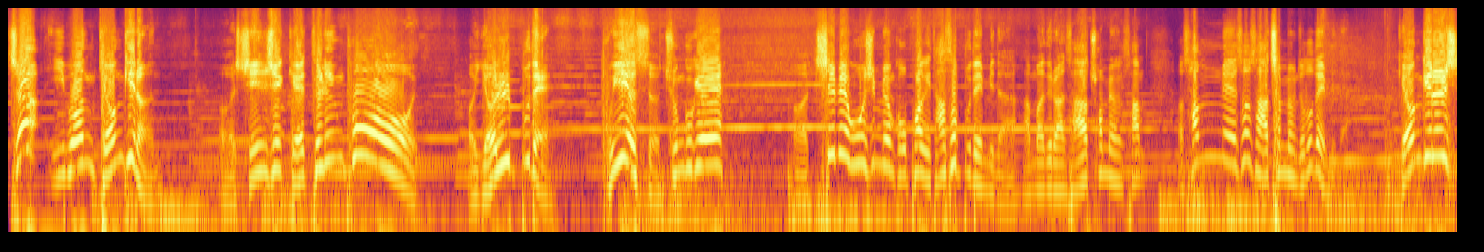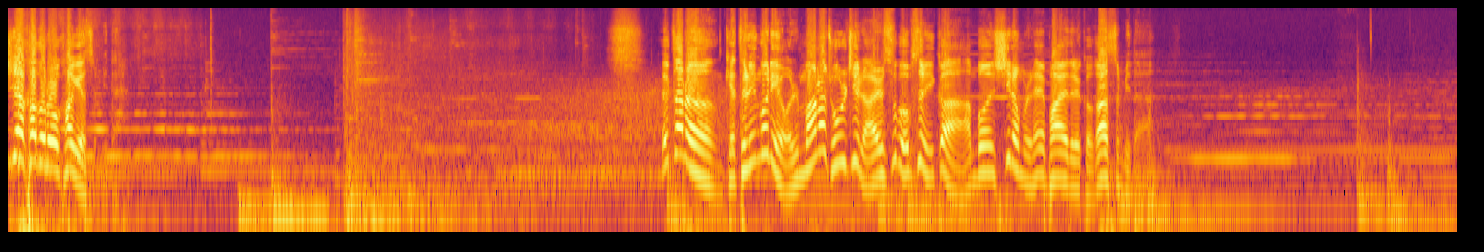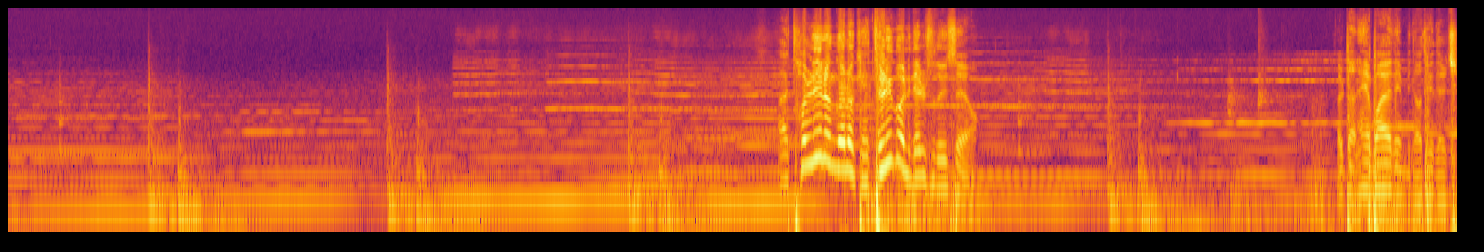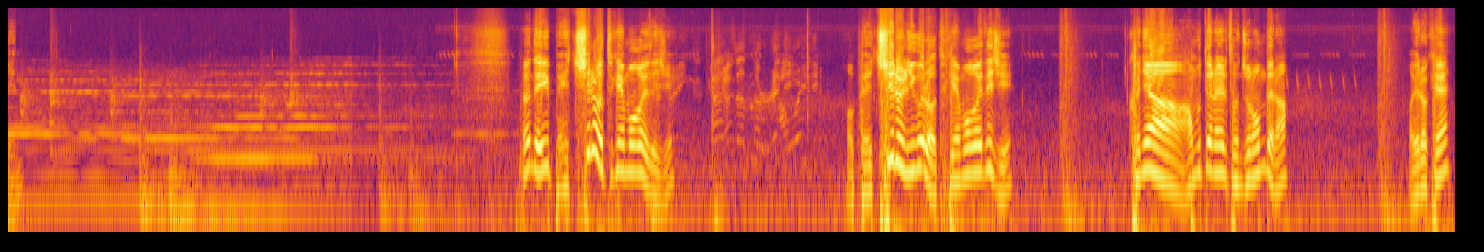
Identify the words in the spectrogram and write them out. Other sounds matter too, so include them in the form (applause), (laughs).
자 이번 경기는 어, 신식 게틀링포 어, 10부대 vs 중국의 어, 750명 곱하기 5부대입니다. 한마디로 한 4천명 3, 어, 3에서 4천명 정도 됩니다. 경기를 시작하도록 하겠습니다. 일단은 게틀링건이 얼마나 좋을지를 알 수가 없으니까 한번 실험을 해봐야 될 것 같습니다 아, 털리는 거는 게틀링건이 될 수도 있어요 일단 해봐야 됩니다 어떻게 될진 근데 이 배치를 어떻게 먹어야 되지? 어, 배치를 이걸 어떻게 먹어야 되지? 그냥 아무 때나 던져놓으면 되나? 어 이렇게?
